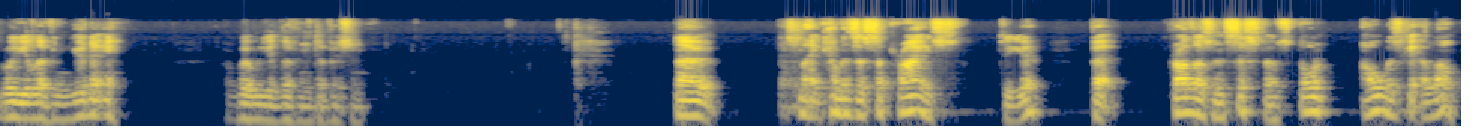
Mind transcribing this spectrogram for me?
Will you live in unity or will you live in division? Now, this might come as a surprise to you, but brothers and sisters don't always get along.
